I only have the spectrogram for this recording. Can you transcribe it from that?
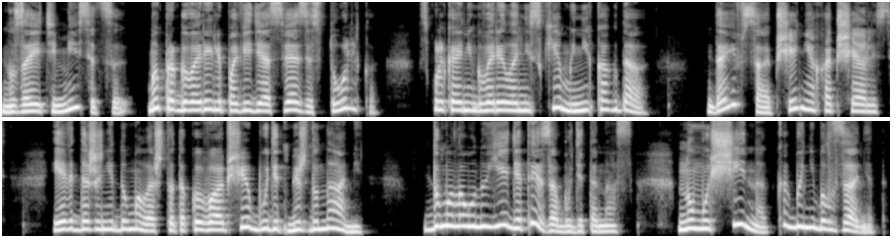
но за эти месяцы мы проговорили по видеосвязи столько, сколько я не говорила ни с кем и никогда. Да и в сообщениях общались. Я ведь даже не думала, что такое вообще будет между нами. Думала, он уедет и забудет о нас. Но мужчина, как бы ни был занят,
